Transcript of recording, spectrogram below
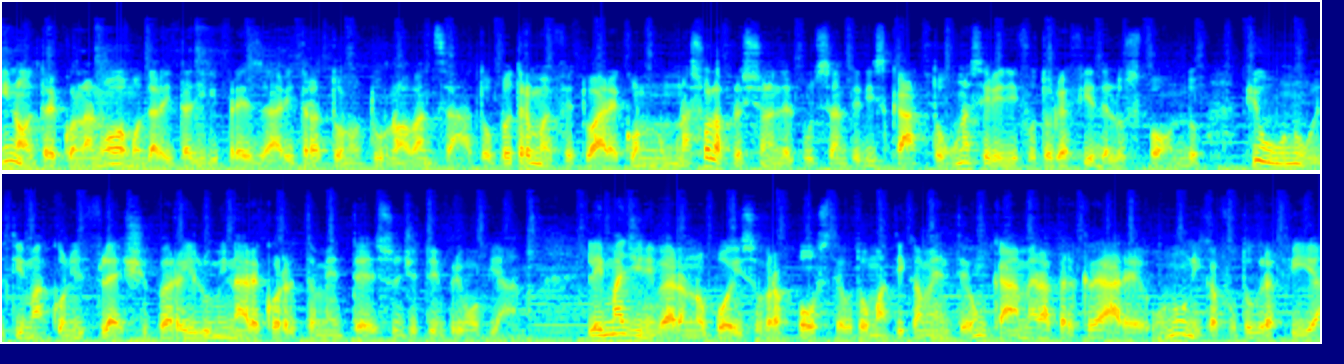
Inoltre con la nuova modalità di ripresa a ritratto notturno avanzato potremo effettuare con una sola pressione del pulsante di scatto una serie di fotografie dello sfondo più un'ultima con il flash per illuminare correttamente il soggetto in primo piano. Le immagini verranno poi sovrapposte automaticamente on camera per creare un'unica fotografia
